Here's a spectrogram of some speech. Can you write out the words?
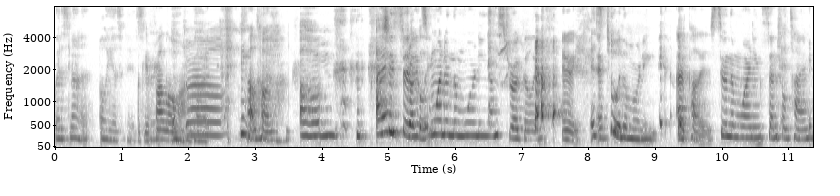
But it's not a. Oh yes, it is. Okay, Sorry. follow oh, along. God. Girl, follow along. Um, I'm she said it's one in the morning. I'm struggling. anyway, It's if- two in the morning. I apologize. Two in the morning Central Time.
